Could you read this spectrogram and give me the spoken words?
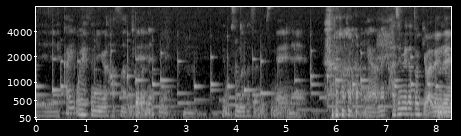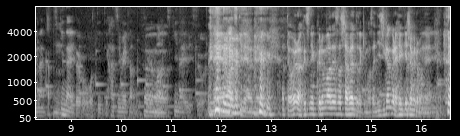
へ一回お休みが挟んで。そうだね。ね。えでもそんな経つんですうんね。ね。いやなんか始めた時は全然なんか尽きないだろうって言って始めたんですけど、うん。まあ尽きないですよね。ねまあ好きだよね。だって俺ら普通に車でさ喋った時もさ2時間ぐらい平気で喋るもんね。す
